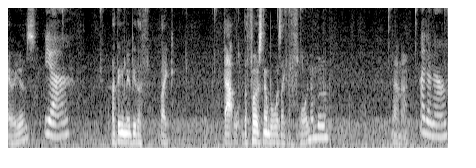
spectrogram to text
areas. Yeah. I think maybe the like that w- the first number was like the floor number. I don't know. I don't know.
